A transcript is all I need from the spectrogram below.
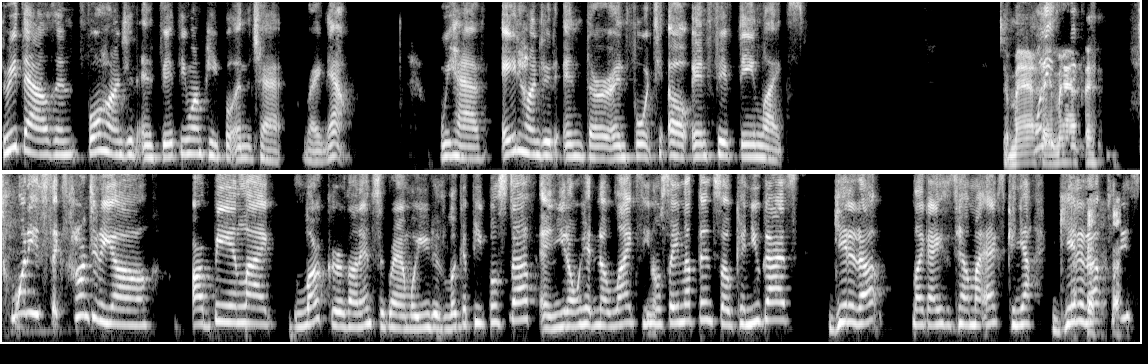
3,451 people in the chat right now. we have 814 oh and 15 likes. The math ain't 26 math. 2,600 of y'all are being like lurkers on Instagram where you just look at people's stuff and you don't hit no likes, you don't say nothing. So can you guys get it up? Like I used to tell my ex, can y'all get it up, please?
